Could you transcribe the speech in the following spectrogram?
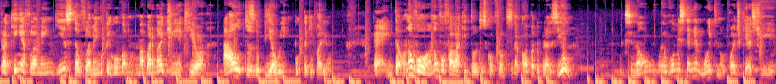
Para quem é flamenguista, o Flamengo pegou uma barbadinha aqui, ó. Altos do Piauí. Puta que pariu. É, então, não vou, não vou falar aqui todos os confrontos da Copa do Brasil, porque senão eu vou me estender muito no podcast e,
